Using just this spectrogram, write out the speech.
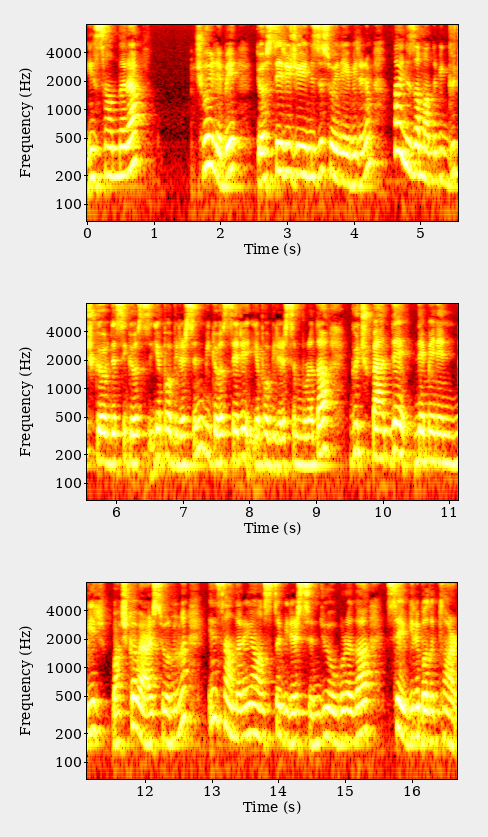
insanlara şöyle bir göstereceğinizi söyleyebilirim. Aynı zamanda bir güç gövdesi gö- yapabilirsin, bir gösteri yapabilirsin burada. Güç bende demenin bir başka versiyonunu insanlara yansıtabilirsin diyor burada sevgili balıklar.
